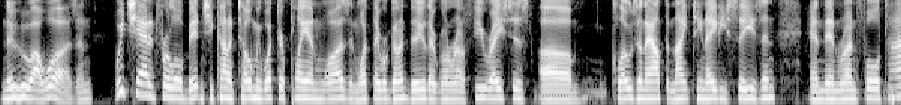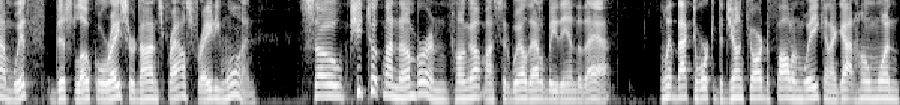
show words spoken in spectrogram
knew who I was, and we chatted for a little bit, and she kind of told me what their plan was and what they were going to do. They were going to run a few races, um, closing out the 1980 season, and then run full time with this local racer, Don Sprouse, for 81. So she took my number and hung up. I said, Well, that'll be the end of that. Went back to work at the junkyard the following week, and I got home one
